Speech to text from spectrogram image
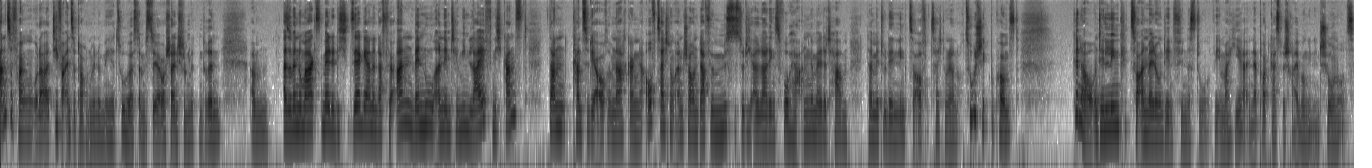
anzufangen oder tiefer einzutauchen, wenn du mir hier zuhörst, dann bist du ja wahrscheinlich schon mittendrin. Ähm, also wenn du magst, melde dich sehr gerne dafür an. Wenn du an dem Termin live nicht kannst, dann kannst du dir auch im Nachgang eine Aufzeichnung anschauen. Dafür müsstest du dich allerdings vorher angemeldet haben, damit du den Link zur Aufzeichnung dann auch zugeschickt bekommst. Genau, und den Link zur Anmeldung, den findest du wie immer hier in der Podcast-Beschreibung in den Shownotes.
